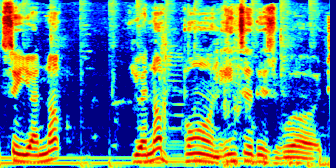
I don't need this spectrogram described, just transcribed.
So, you are not you are not born into this world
